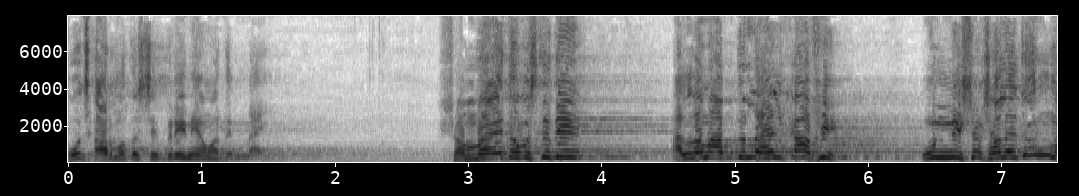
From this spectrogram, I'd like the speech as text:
বোঝার মতো সে ব্রেনে আমাদের নাই। সম্মানিত উপস্থিতি, আল্লামা আবদুল্লাহ কাফি, উনিশশো সালে জন্ম।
